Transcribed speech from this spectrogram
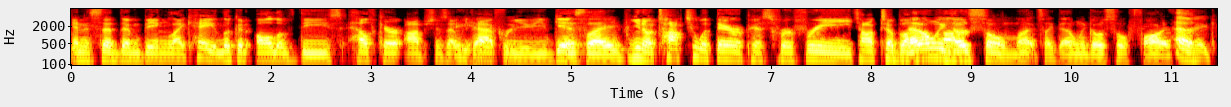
and instead them being like, "Hey, look at all of these healthcare options that we have for you. You get, It's like you know, talk to a therapist for free. Talk to blah that only blah." does so much. Like that only goes so far. Yeah. Like,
